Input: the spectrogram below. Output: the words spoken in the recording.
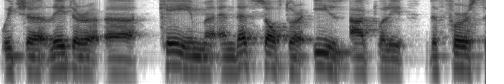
which uh, later uh, came, and that software is actually the first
